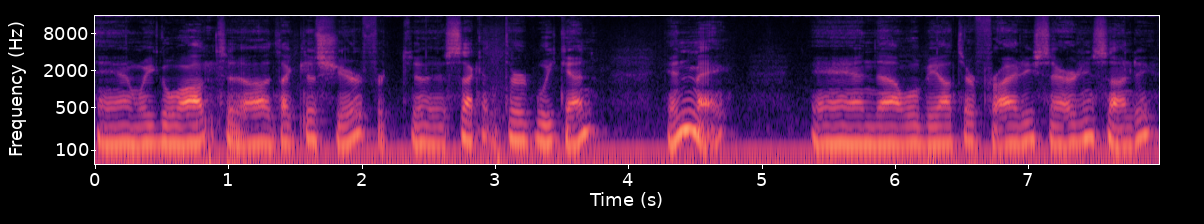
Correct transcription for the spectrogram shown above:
and we go out to, uh, like this year for uh, second and third weekend in May, and uh, we'll be out there Friday, Saturday, and Sunday,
